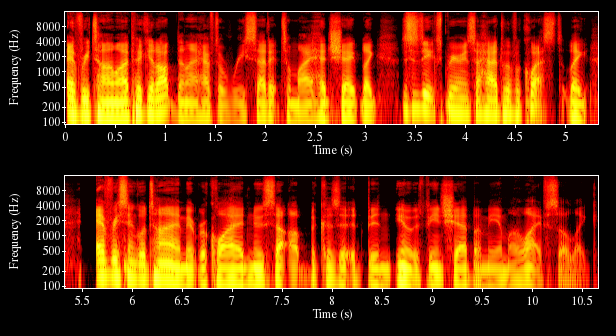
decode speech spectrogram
every time I pick it up, then I have to reset it to my head shape. Like this is the experience I had with a Quest. Like every single time it required new setup because it had been you know it was being shared by me and my wife. So like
